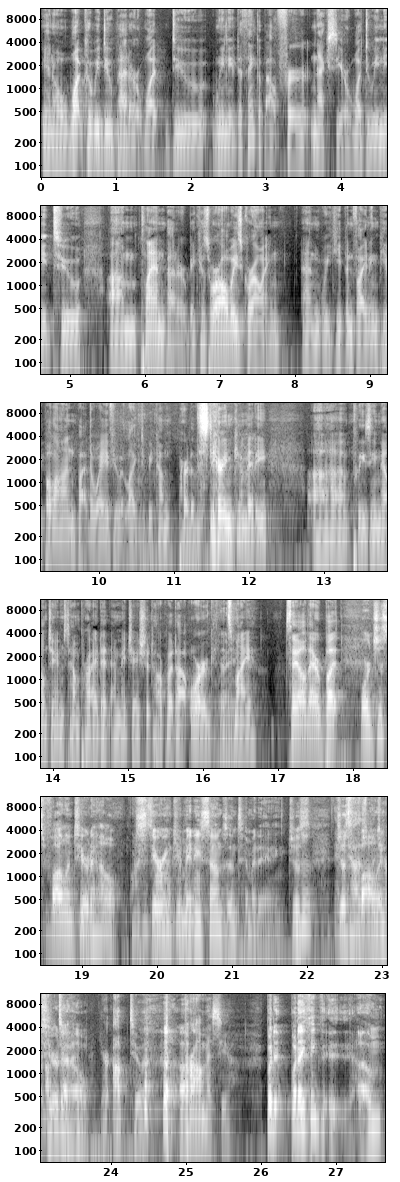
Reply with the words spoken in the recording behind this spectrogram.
You know, what could we do better? What do we need to think about for next year? What do we need to um, plan better? Because we're always growing, and we keep inviting people on. By the way, if you would like to become part of the steering committee uh, please email jamestownpride at mhaschautauqua.org. That's right. my sale there, but or just volunteer to help. Steering committee sounds intimidating. Just mm-hmm. just does, volunteer to, to help. You're up to it. Promise you. But but I think um,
